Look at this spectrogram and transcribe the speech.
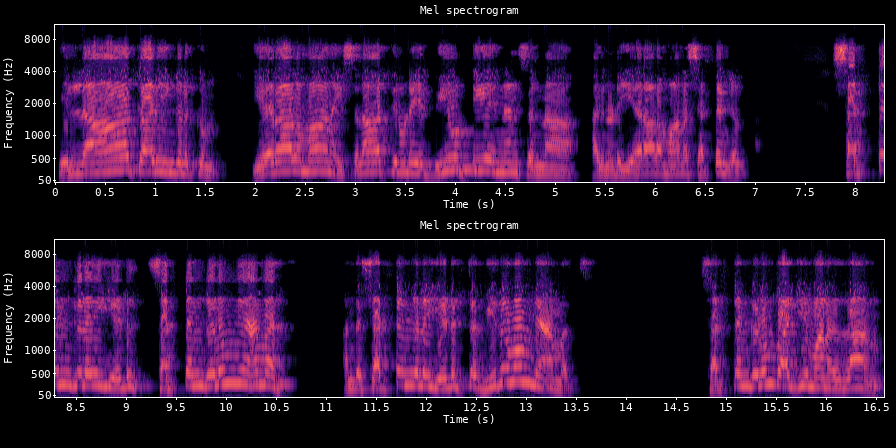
எல்லா காரியங்களுக்கும் ஏராளமான இஸ்லாத்தினுடைய பியூட்டியே என்னன்னு சொன்னா அதனுடைய ஏராளமான சட்டங்கள் தான். சட்டங்களை எடு சட்டங்களும் நியமத். அந்த சட்டங்களை எடுத்த விதமும் நியமத். சட்டங்களும் பாக்கியமானதுதான்.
